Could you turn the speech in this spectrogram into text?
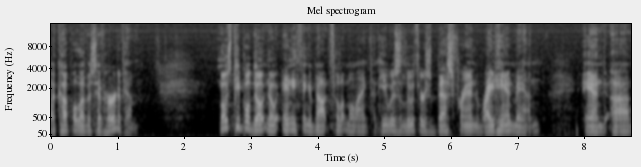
A couple of us have heard of him. Most people don't know anything about Philip Melanchthon. He was Luther's best friend, right hand man, and um,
